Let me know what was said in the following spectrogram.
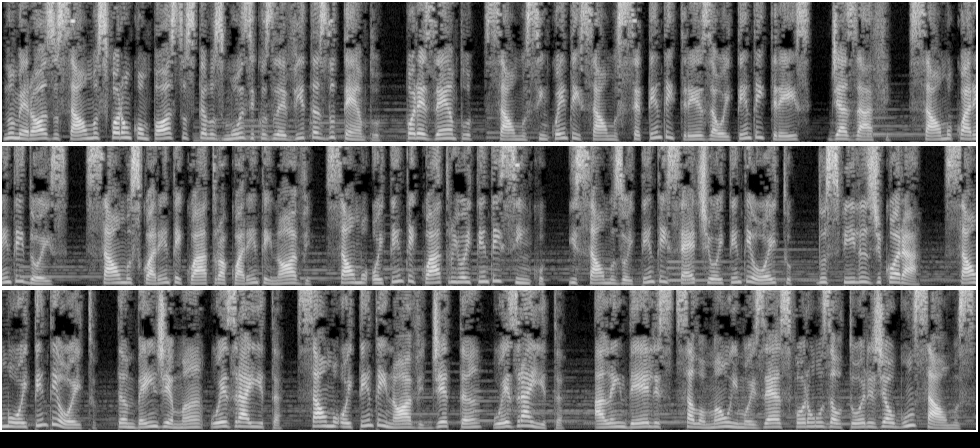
Numerosos salmos foram compostos pelos músicos levitas do templo, por exemplo, Salmos 50 e Salmos 73 a 83, de Asaf, Salmo 42, Salmos 44 a 49, Salmo 84 e 85, e Salmos 87 e 88, dos filhos de Corá. Salmo 88, também de Emã, o Ezraíta, Salmo 89 de Etan, o Ezraíta. Além deles, Salomão e Moisés foram os autores de alguns salmos.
